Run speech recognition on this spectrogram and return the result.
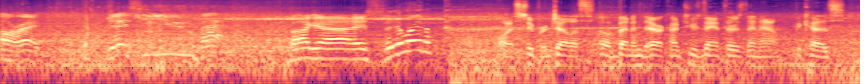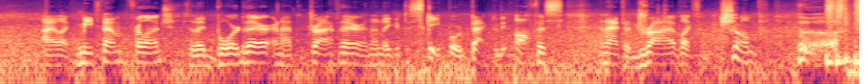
All right. JCU back. Bye guys. See you later. Oh, Always super jealous of Ben and Derek on Tuesday and Thursday now because I like meet them for lunch, so they board there and I have to drive there and then they get to skateboard back to the office and I have to drive like some chump. Ugh.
